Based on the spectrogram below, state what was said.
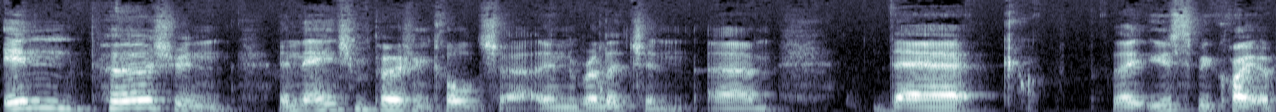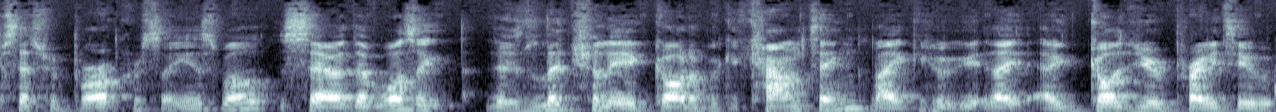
in Persian, in the ancient Persian culture, in religion, um, there they used to be quite obsessed with bureaucracy as well. So there was a there's literally a god of accounting, like who like a god you pray to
